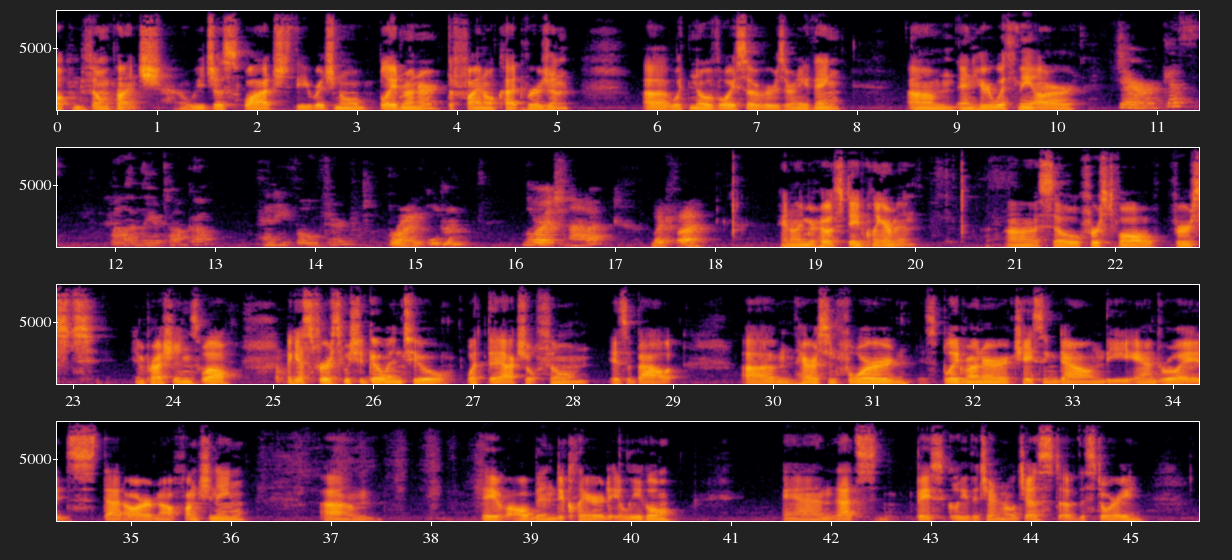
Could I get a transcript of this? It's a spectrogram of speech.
Welcome to Film Punch. We just watched the original Blade Runner, the final cut version, uh, with no voiceovers or anything. Um, and here with me are Jared Marcus, Helen Leotaco. Penny Folger, Brian Holdren. Laura Janata. Mike Fi. and I'm your host, Dave Klingerman. Uh, so, first of all, first impressions. Well, I guess first we should go into what the actual film is about. Um, Harrison Ford is Blade Runner chasing down the androids that are malfunctioning. Um, they've all been declared illegal, and that's basically the general gist of the story.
